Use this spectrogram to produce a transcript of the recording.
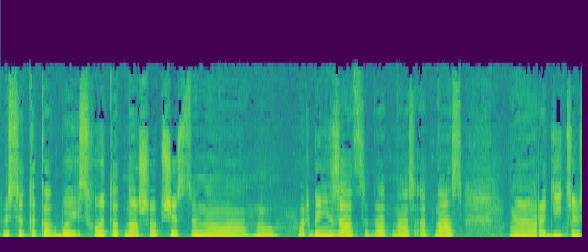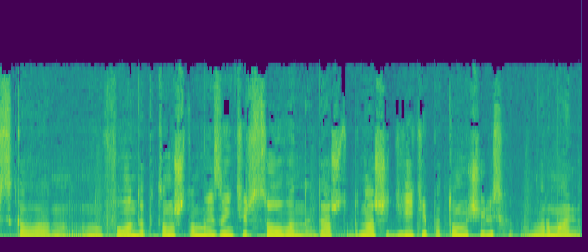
То есть это как бы исходит от нашего общественного, ну, организации, да, от нас, от нас э, родительского ну, фонда, потому что мы заинтересованы, да, чтобы наши дети потом учились нормально.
